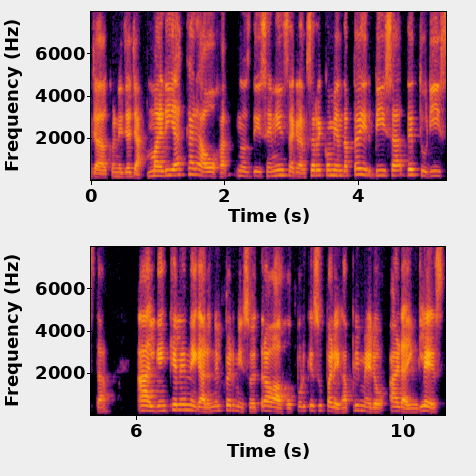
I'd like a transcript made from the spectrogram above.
ya con ella ya. María Carahoja nos dice en Instagram, se recomienda pedir visa de turista a alguien que le negaron el permiso de trabajo porque su pareja primero hará inglés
